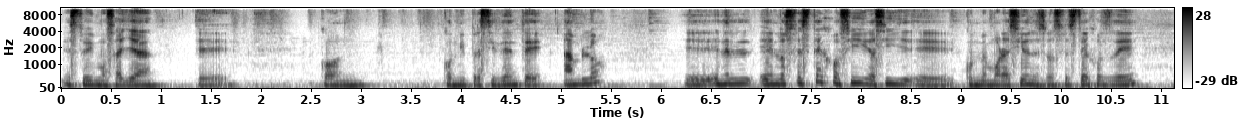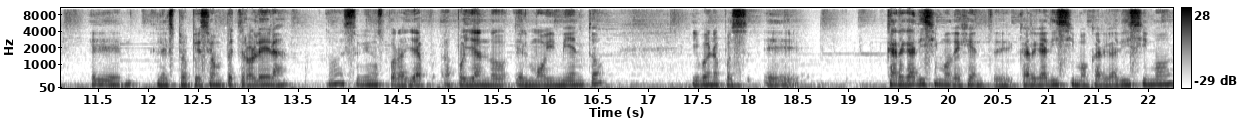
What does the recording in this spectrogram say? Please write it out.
estuvimos allá eh, con, con, mi presidente AMLO. Eh, en, el, en, los festejos, sí, así, eh, conmemoraciones, los festejos de la expropiación petrolera. Estuvimos por allá apoyando el movimiento. Y bueno, pues cargadísimo de gente, cargadísimo, cargadísimo.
